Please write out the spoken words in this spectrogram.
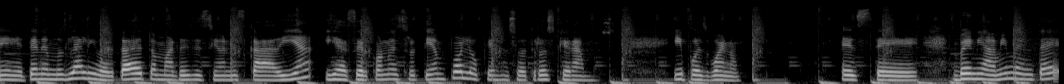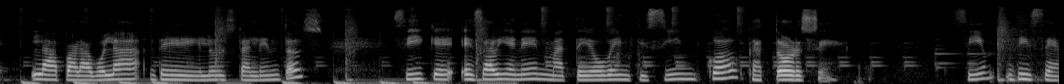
eh, tenemos la libertad de tomar decisiones cada día y hacer con nuestro tiempo lo que nosotros queramos. Y pues bueno, este venía a mi mente la parábola de los talentos, sí, que esa viene en Mateo 25, 14. Sí, dice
